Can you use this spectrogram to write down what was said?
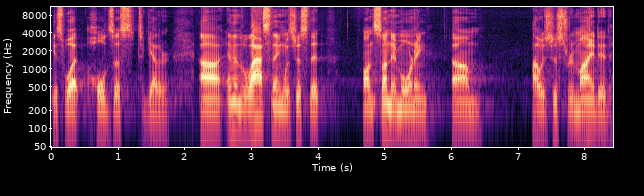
is what holds us together. Uh, and then the last thing was just that on Sunday morning, um, I was just reminded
